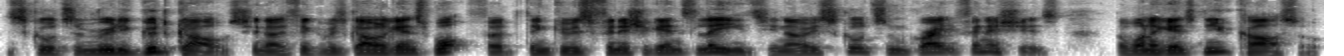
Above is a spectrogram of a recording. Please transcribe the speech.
He scored some really good goals. You know, think of his goal against Watford. Think of his finish against Leeds. You know, he scored some great finishes. The one against Newcastle.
